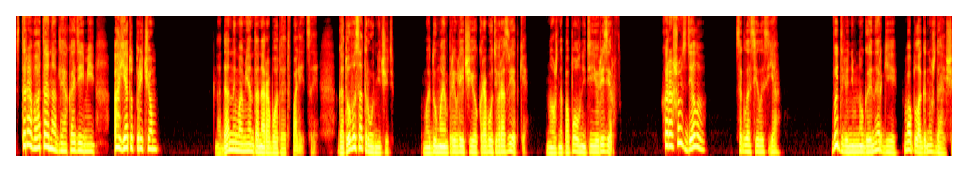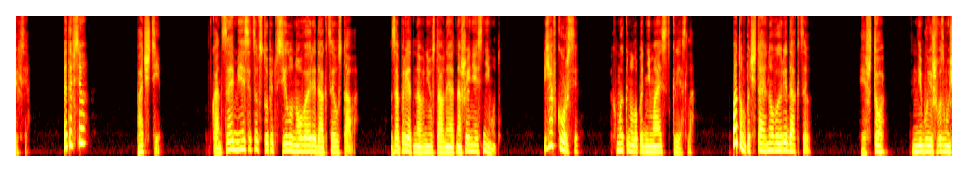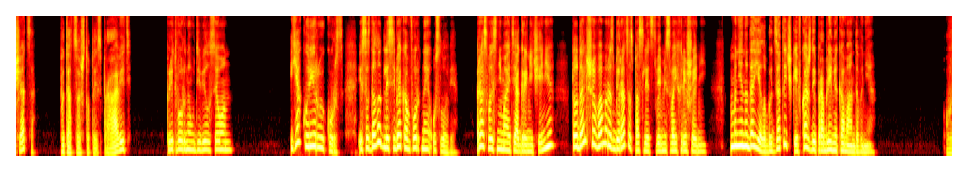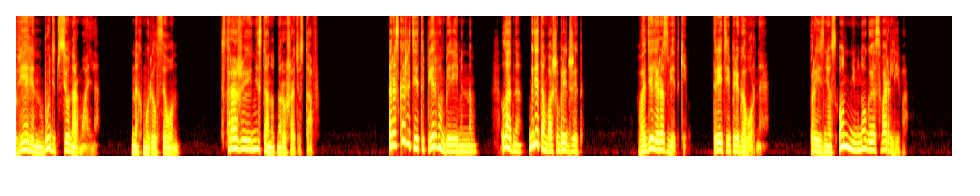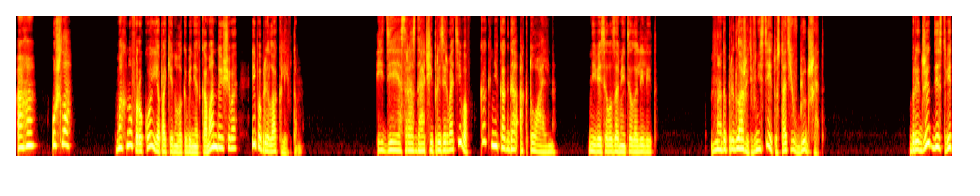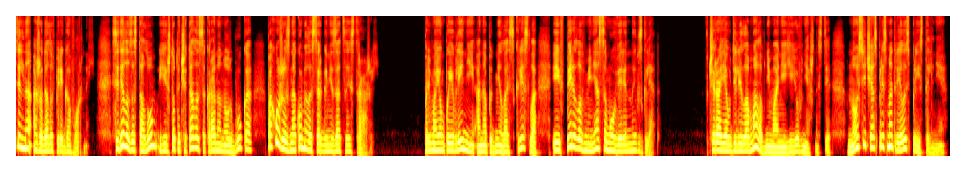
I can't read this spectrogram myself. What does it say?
Старовата она для академии, а я тут при чем? На данный момент она работает в полиции. Готова сотрудничать. Мы думаем привлечь ее к работе в разведке. Нужно пополнить ее резерв. Хорошо, сделаю, согласилась я. Выделю немного энергии во благо нуждающихся. Это все? Почти. В конце месяца вступит в силу новая редакция устава. Запрет на внеуставные отношения снимут. Я в курсе, хмыкнула, поднимаясь с кресла. Потом почитаю новую редакцию. И что? Не будешь возмущаться? Пытаться что-то исправить? Притворно удивился он. Я курирую курс и создала для себя комфортные условия. Раз вы снимаете ограничения, то дальше вам и разбираться с последствиями своих решений. Мне надоело быть затычкой в каждой проблеме командования. Уверен, будет все нормально, нахмурился он. Стражи не станут нарушать устав. Расскажите это первым беременным. Ладно, где там ваша Бриджит? В отделе разведки. Третья переговорная. Произнес он немного сварливо. Ага, ушла. Махнув рукой, я покинула кабинет командующего и побрела к лифтам. Идея с раздачей презервативов как никогда актуальна, невесело заметила Лилит. Надо предложить внести эту статью в бюджет. Бриджит действительно ожидала в переговорной. Сидела за столом, ей что-то читала с экрана ноутбука, похоже, знакомилась с организацией стражей. При моем появлении она поднялась с кресла и вперила в меня самоуверенный взгляд. Вчера я уделила мало внимания ее внешности, но сейчас присмотрелась пристальнее.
